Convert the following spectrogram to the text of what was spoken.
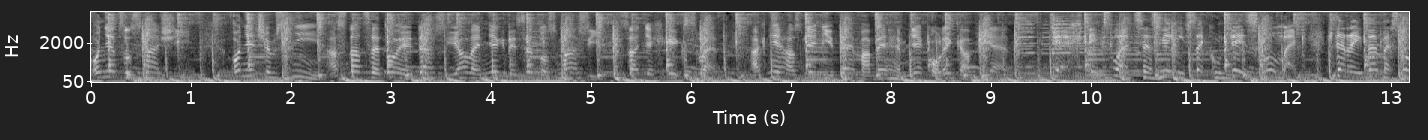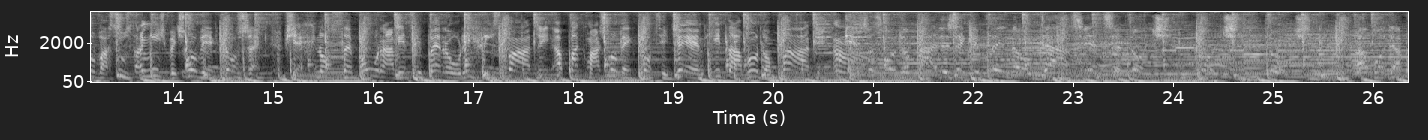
o něco snaží, o něčem sní a snad se to i daří, ale někdy se to zmaří za těch x let a kniha změní téma během několika vět. Těch x let se změní v sekundy zlomek, který veme slova z úst, aniž by člověk to řek. Všechno se bourá, věci berou rychlý spády a pak má člověk pocit, že jen chytá vodopády. Uh. I přes vodopády řeky plynou dál, svět se točí, točí, točí a voda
